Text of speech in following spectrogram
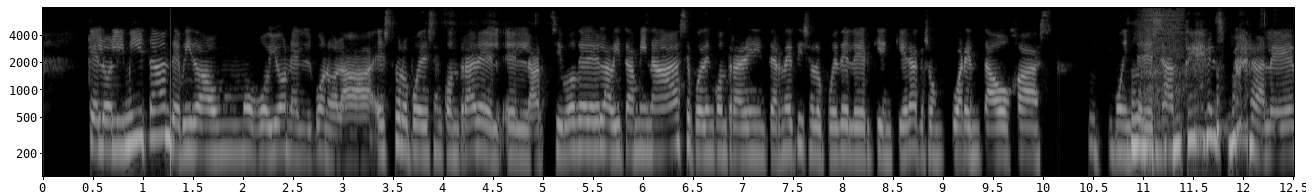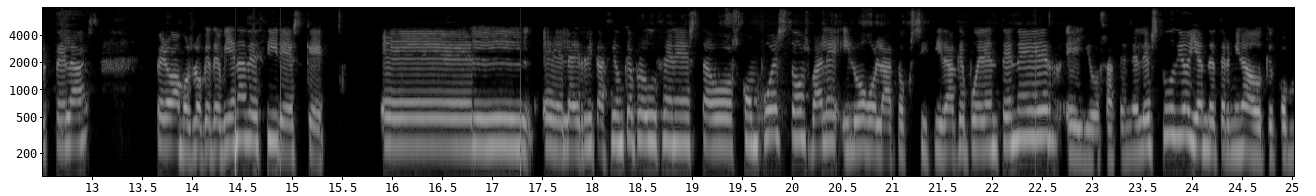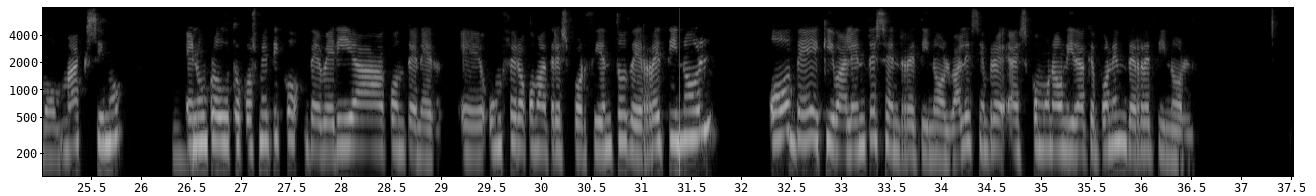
que lo limitan debido a un mogollón. El, bueno, la, esto lo puedes encontrar, el, el, archivo de la vitamina A se puede encontrar en internet y se lo puede leer quien quiera, que son 40 hojas muy interesantes para leértelas. Pero vamos, lo que te viene a decir es que eh, la irritación que producen estos compuestos, ¿vale? Y luego la toxicidad que pueden tener, ellos hacen el estudio y han determinado que como máximo en un producto cosmético debería contener eh, un 0,3% de retinol o de equivalentes en retinol, ¿vale? Siempre es como una unidad que ponen de retinol.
